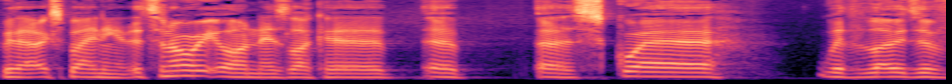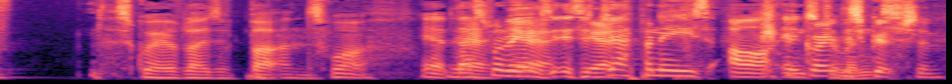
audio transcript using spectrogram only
without explaining it. The Tenori-on is like a, a, a square with loads of square with loads of buttons. What? Yeah, that's what it is. It's a yeah. Japanese art Great instrument. description.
